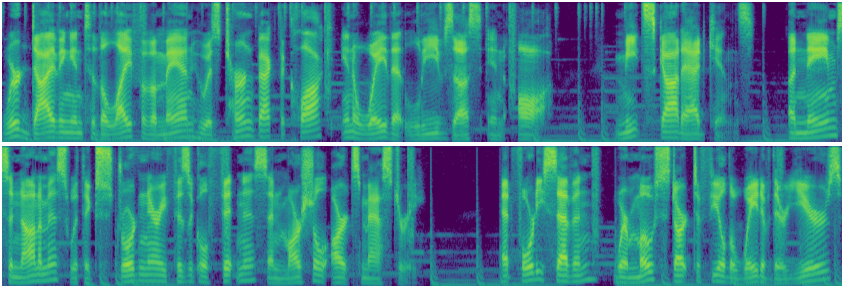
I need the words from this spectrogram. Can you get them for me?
we're diving into the life of a man who has turned back the clock in a way that leaves us in awe. Meet Scott Adkins, a name synonymous with extraordinary physical fitness and martial arts mastery. At 47, where most start to feel the weight of their years,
